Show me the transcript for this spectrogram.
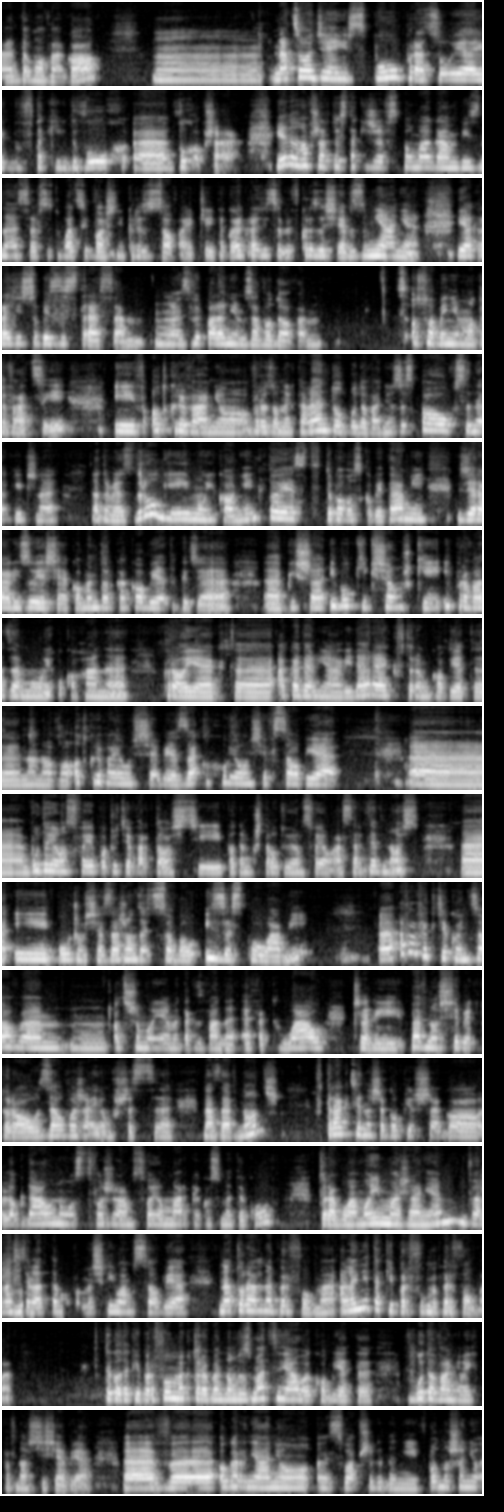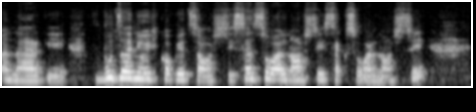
e, domowego. Mm, na co dzień współpracuję jakby w takich dwóch, e, dwóch obszarach. Jeden obszar to jest taki, że wspomagam biznesy w sytuacji właśnie kryzysowej, czyli tego, jak radzić sobie w kryzysie, w zmianie, jak radzić sobie ze stresem, mm, z wypaleniem zawodowym, z osłabieniem motywacji i w odkrywaniu wrodzonych talentów, budowaniu zespołów synergicznych Natomiast drugi mój konik to jest typowo z kobietami, gdzie realizuję się jako mentorka kobiet, gdzie e, piszę e-booki, książki i prowadzę mój ukochany projekt e, Akademia Liderek, w którym kobiety na nowo odkrywają siebie, zakochują się w sobie, e, budują swoje poczucie wartości, potem kształtują swoją asertywność i uczą się zarządzać sobą i zespołami. E, a w efekcie końcowym mm, otrzymujemy tak zwany efekt wow, czyli pewność siebie, którą zauważają wszyscy na zewnątrz. W trakcie naszego pierwszego lockdownu stworzyłam swoją markę kosmetyków, która była moim marzeniem. 12 lat temu pomyśliłam sobie naturalne perfumy, ale nie takie perfumy, perfumy tylko takie perfumy, które będą wzmacniały kobiety w budowaniu ich pewności siebie, e, w ogarnianiu e, słabszych dni, w podnoszeniu energii, w budzeniu ich kobiecości, sensualności i seksualności.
